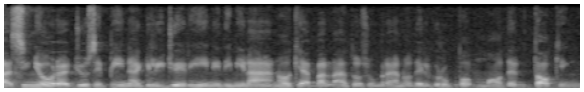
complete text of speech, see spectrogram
La signora Giuseppina Gligerini di Milano che ha ballato su un brano del gruppo Modern Talking.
